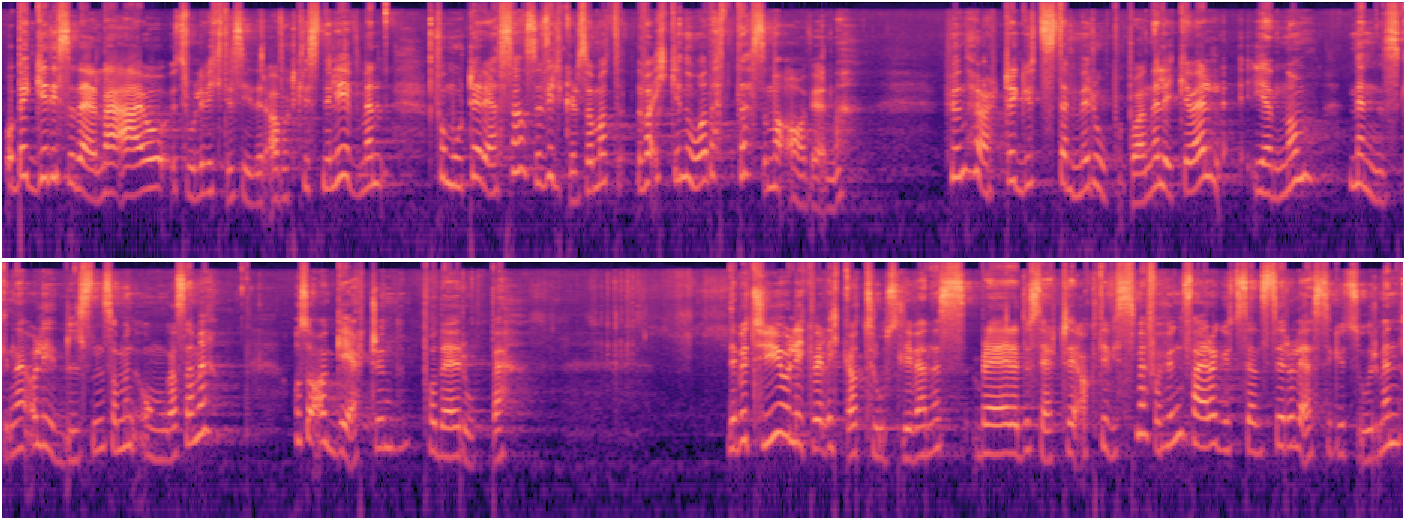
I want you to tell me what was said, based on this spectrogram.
Og Begge disse delene er jo utrolig viktige sider av vårt kristne liv. Men for mor Teresa så virker det som at det var ikke noe av dette som var avgjørende. Hun hørte Guds stemme rope på henne likevel, gjennom menneskene og lidelsen som hun omga seg med. Og så agerte hun på det ropet. Det betyr jo likevel ikke at troslivet hennes ble redusert til aktivisme, for hun feira gudstjenester og leste Guds ord. Men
